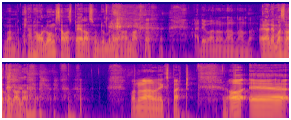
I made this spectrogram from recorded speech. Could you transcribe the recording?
man kan ha långsamma spelare som dominerar en match. ja, det var någon annan då. Ja, det måste varit en annan. var någon annan expert. Ja, ja eh,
